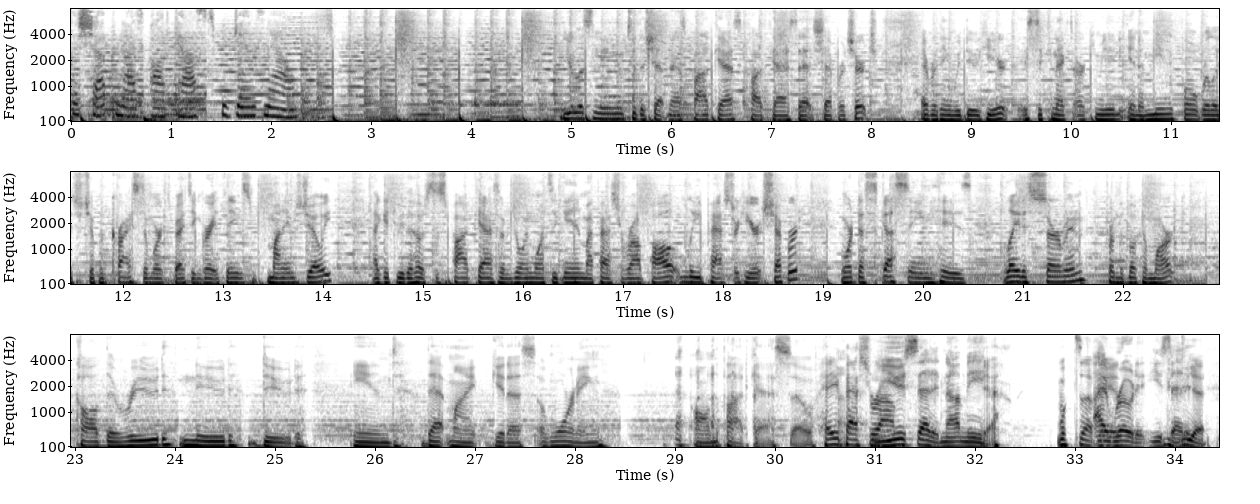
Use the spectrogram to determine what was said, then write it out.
The Shep Naz podcast begins now. You're listening to the Shep Naz podcast, podcast at Shepherd Church. Everything we do here is to connect our community in a meaningful relationship with Christ, and we're expecting great things. My name is Joey. I get to be the host of this podcast. I'm joined once again by Pastor Rob Paul, lead pastor here at Shepherd. We're discussing his latest sermon from the book of Mark called The Rude Nude Dude. And that might get us a warning on the podcast. So, hey, Pastor Rob. You said it, not me. yeah. What's up? I man? wrote it. You said it.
